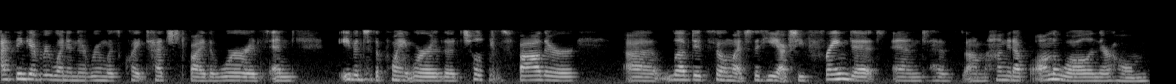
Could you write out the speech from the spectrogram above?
I think everyone in the room was quite touched by the words, and even to the point where the children's father uh, loved it so much that he actually framed it and has um, hung it up on the wall in their home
